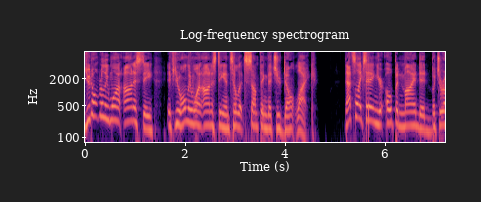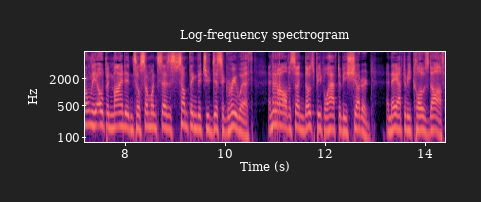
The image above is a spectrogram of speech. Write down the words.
You don't really want honesty if you only want honesty until it's something that you don't like. That's like saying you're open minded, but you're only open minded until someone says something that you disagree with. And then all of a sudden, those people have to be shuttered and they have to be closed off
